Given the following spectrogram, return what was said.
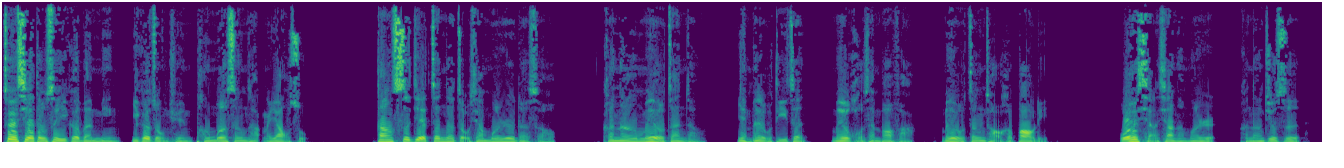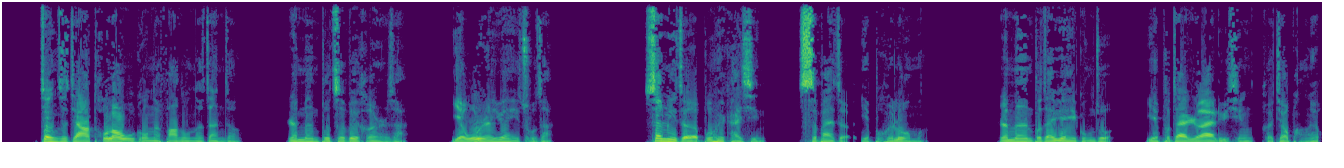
这些都是一个文明、一个种群蓬勃生长的要素。当世界真的走向末日的时候，可能没有战争，也没有地震，没有火山爆发，没有争吵和暴力。我想象的末日，可能就是政治家徒劳无功的发动的战争。人们不知为何而战，也无人愿意出战。胜利者不会开心，失败者也不会落寞。人们不再愿意工作，也不再热爱旅行和交朋友。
